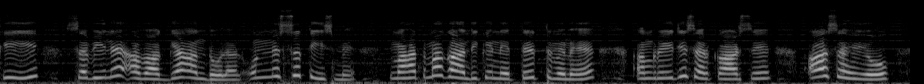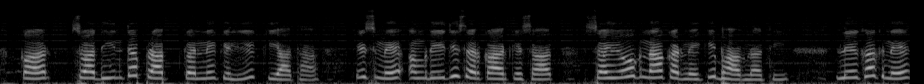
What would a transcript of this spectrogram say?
कि सविनय अवज्ञा आंदोलन 1930 में महात्मा गांधी के नेतृत्व में अंग्रेज़ी सरकार से असहयोग कर स्वाधीनता प्राप्त करने के लिए किया था। इसमें अंग्रेज़ी सरकार के साथ सहयोग न करने की भावना थी। लेखक ने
